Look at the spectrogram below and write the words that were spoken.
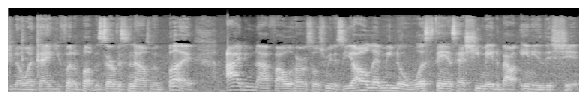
You know what? Thank you for the public service announcement, but I do not follow her on social media. So y'all let me know what stance has she made about any of this shit.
